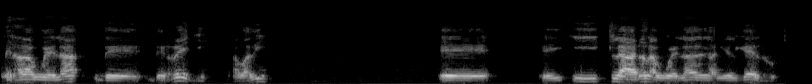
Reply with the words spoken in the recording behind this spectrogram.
era la abuela de, de Reggie, Abadí. Eh, eh, y Clara, la abuela de Daniel Gelruth.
